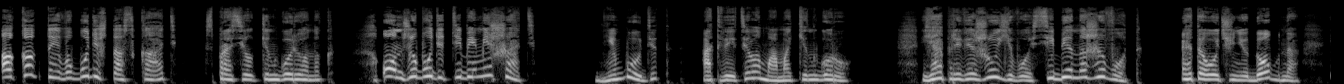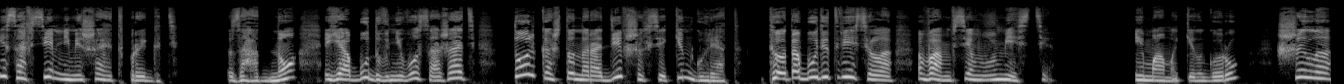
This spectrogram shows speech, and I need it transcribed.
«А как ты его будешь таскать?» — спросил кенгуренок. «Он же будет тебе мешать». «Не будет», — ответила мама кенгуру. «Я привяжу его себе на живот. Это очень удобно и совсем не мешает прыгать. Заодно я буду в него сажать только что народившихся кенгурят. То-то будет весело вам всем вместе». И мама кенгуру шила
